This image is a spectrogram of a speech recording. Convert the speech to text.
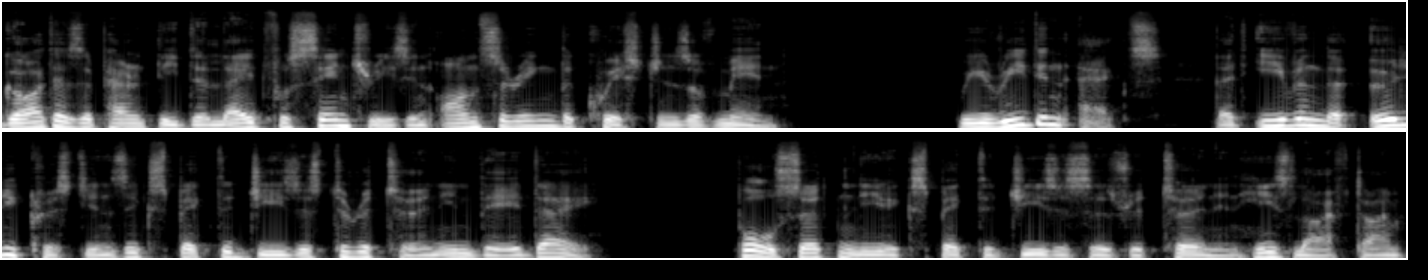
God has apparently delayed for centuries in answering the questions of men. We read in Acts that even the early Christians expected Jesus to return in their day. Paul certainly expected Jesus' return in his lifetime.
